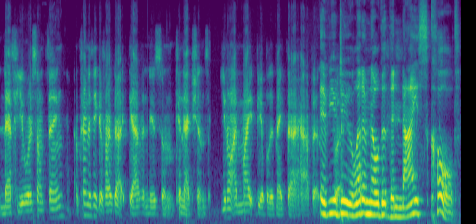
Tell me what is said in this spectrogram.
nephew or something? I'm trying to think if I've got Gavin Newsom connections. You know, I might be able to make that happen. If you but- do, let him know that the nice cult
